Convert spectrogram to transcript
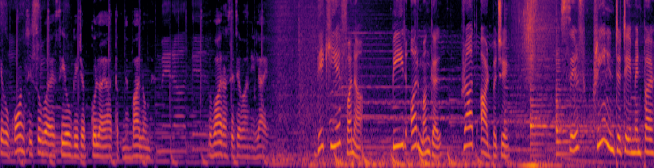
कि वो कौन सी सुबह ऐसी होगी जब गुल आयात अपने बालों में दोबारा से जवानी लाए। देखिए फना, पीर और मंगल रात आठ बजे। सिर्फ़ ग्रीन एंटरटेनमेंट पर।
